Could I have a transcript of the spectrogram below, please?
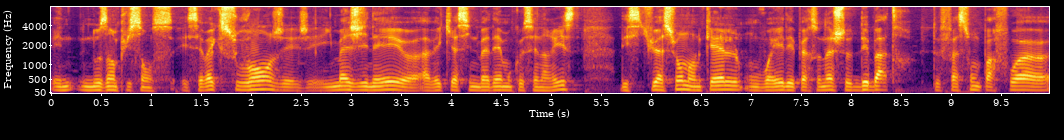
et nos impuissances. Et c'est vrai que souvent, j'ai imaginé, euh, avec Yacine Badem, mon co-scénariste, des situations dans lesquelles on voyait des personnages se débattre de façon parfois euh,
